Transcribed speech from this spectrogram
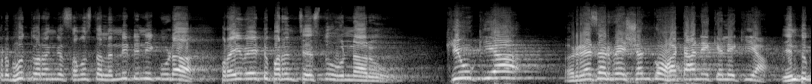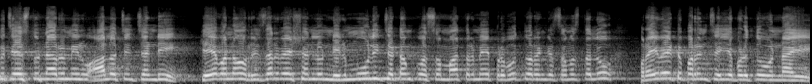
ప్రభుత్వ రంగ సంస్థలన్నిటినీ కూడా ప్రైవేటు పరం చేస్తూ ఉన్నారు क्यों किया రిజర్వేషన్కు హటానే కే కియా ఎందుకు చేస్తున్నారు మీరు ఆలోచించండి. కేవలం రిజర్వేషన్లు నిర్మూలించడం కోసం మాత్రమే ప్రభుత్వ రంగ సంస్థలు ప్రైవేటు పరం చేయబడుతూ ఉన్నాయి.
